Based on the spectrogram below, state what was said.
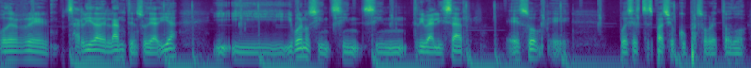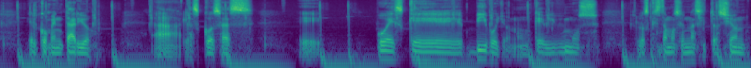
poder salir adelante en su día a día. Y, bueno, sin, sin, sin, trivializar eso, pues este espacio ocupa sobre todo el comentario a las cosas pues que vivo yo, que vivimos los que estamos en una situación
